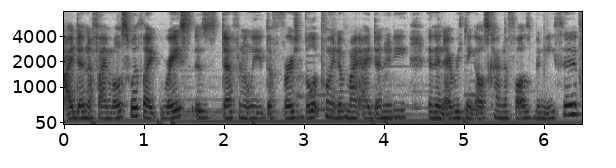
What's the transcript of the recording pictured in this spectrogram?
identify most with. Like race is definitely the first bullet point of my identity, and then everything else kind of falls beneath it.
